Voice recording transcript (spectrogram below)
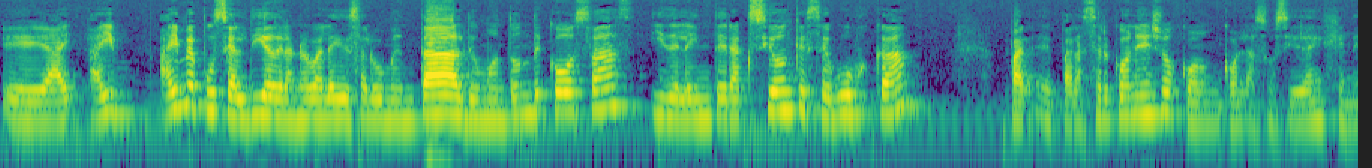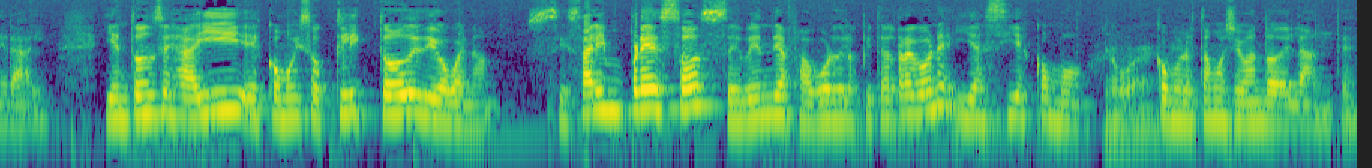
eh, ahí, ahí, me puse al día de la nueva ley de salud mental, de un montón de cosas y de la interacción que se busca para, eh, hacer con ellos, con, con, la sociedad en general. Y entonces ahí es como hizo clic todo y digo, bueno, si sale impreso, se vende a favor del Hospital Ragone y así es como, como lo estamos llevando adelante.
